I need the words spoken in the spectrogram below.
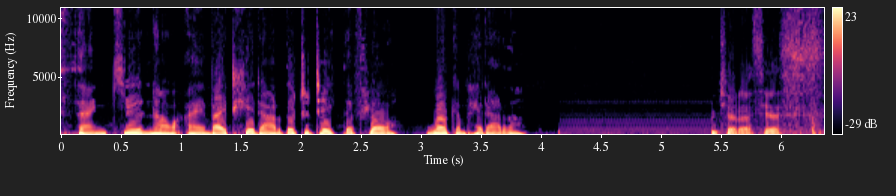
Thank you. Now I invite Gerardo to take the floor. Welcome, Gerardo. Muchas gracias.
